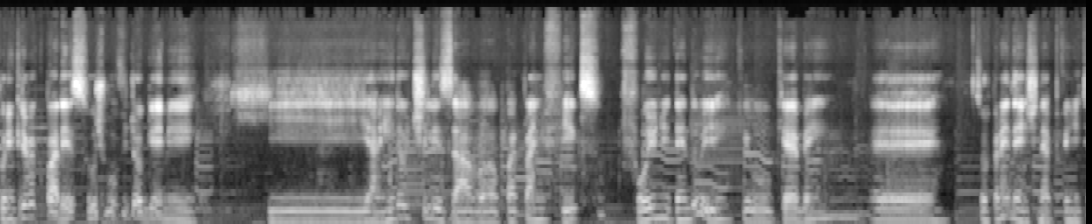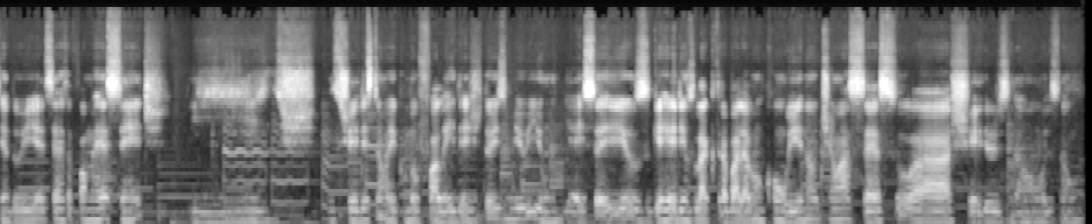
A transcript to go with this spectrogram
por incrível que pareça, o último videogame que ainda utilizava o pipeline fixo foi o Nintendo Wii, que, o, que é bem é, surpreendente, né? Porque o Nintendo Wii é de certa forma recente e os shaders estão aí, como eu falei, desde 2001. E é isso aí, os guerreirinhos lá que trabalhavam com o Wii não tinham acesso a shaders, não, eles não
